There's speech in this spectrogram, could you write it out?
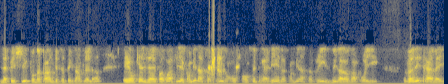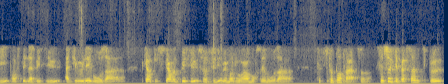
de la PCU, pour ne prendre que cet exemple-là, et auxquels ils n'avaient pas droit. Il y a combien d'entreprises, on, sait très bien, combien d'entreprises disent à leurs employés, venez travailler, profitez de la PCU, accumulez vos heures, puis quand, quand votre PCU sera fini, mais moi, je vous rembourserai vos heures. Tu ne peux pas faire ça. C'est sûr qu'il n'y a personne qui peut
